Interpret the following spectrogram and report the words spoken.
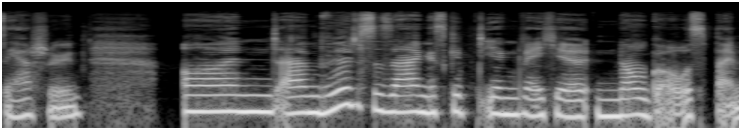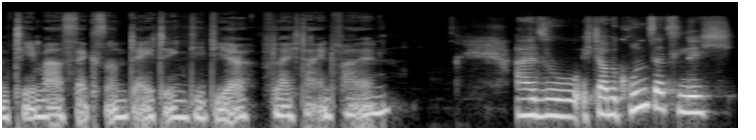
sehr schön. Und ähm, würdest du sagen, es gibt irgendwelche No-Gos beim Thema Sex und Dating, die dir vielleicht einfallen? Also ich glaube grundsätzlich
